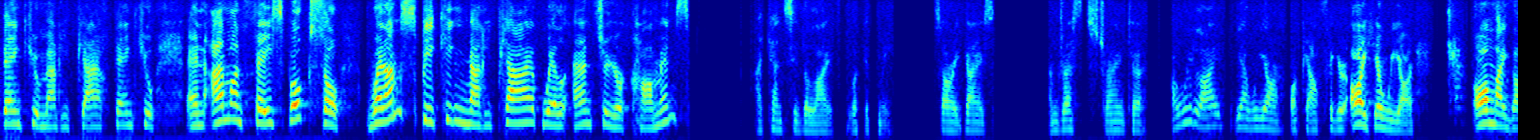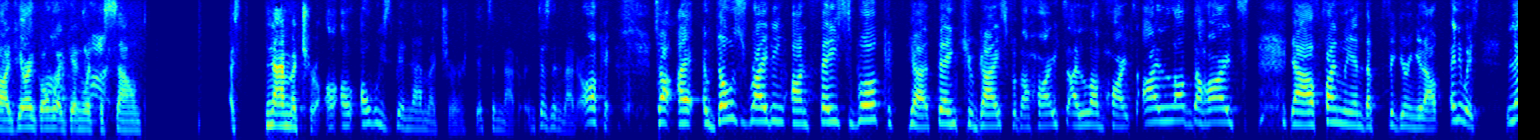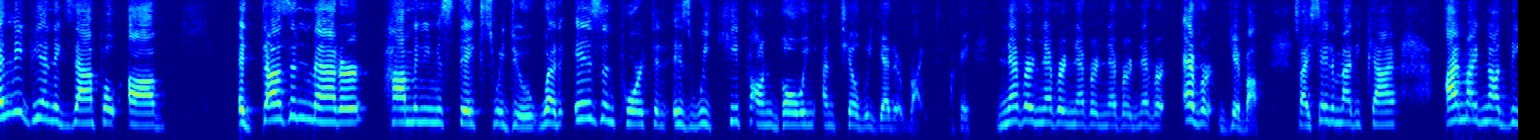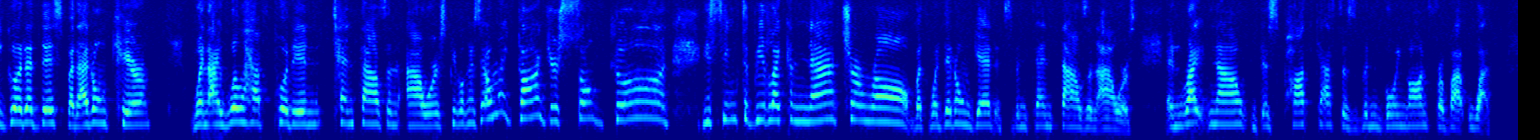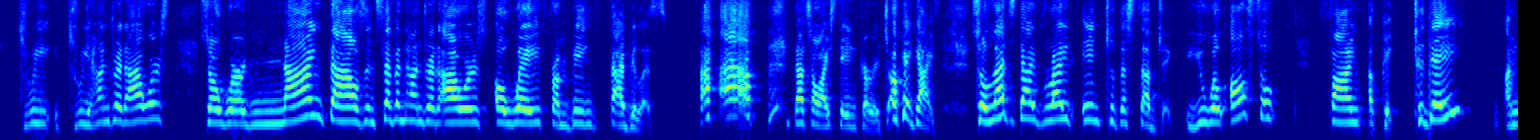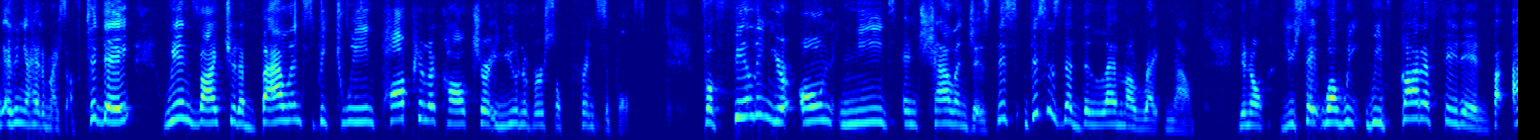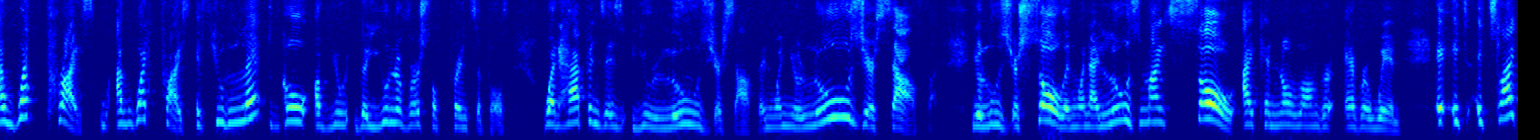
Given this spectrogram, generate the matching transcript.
Thank you marie-pierre. Thank you. And i'm on facebook so when i'm speaking marie-pierre will answer your comments. I can't see the live. Look at me. Sorry guys. I'm just trying to are we live? Yeah we are. Okay i'll figure oh here we are. Oh my god here i go again with the sound an amateur. I'll, always be an amateur. It doesn't matter. It doesn't matter. Okay. So I those writing on Facebook, yeah, thank you guys for the hearts. I love hearts. I love the hearts. Yeah, I'll finally end up figuring it out. Anyways, let me be an example of it doesn't matter how many mistakes we do. What is important is we keep on going until we get it right. Okay. Never, never, never, never, never, ever give up. So I say to Marie Pierre, I might not be good at this, but I don't care when I will have put in 10,000 hours, people can say, Oh my God, you're so good. You seem to be like a natural. But what they don't get, it's been 10,000 hours. And right now, this podcast has been going on for about what? Three, 300 hours. So we're 9,700 hours away from being fabulous. That's how I stay encouraged. Okay, guys. So let's dive right into the subject. You will also find, okay, today, I'm getting ahead of myself. Today, we invite you to balance between popular culture and universal principles. Fulfilling your own needs and challenges. This this is the dilemma right now. You know you say well we we've got to fit in but at what price at what price? If you let go of you the universal principles what happens is you lose yourself. And when you lose yourself you lose your soul. And when i lose my soul i can no longer ever win. It, it's it's like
